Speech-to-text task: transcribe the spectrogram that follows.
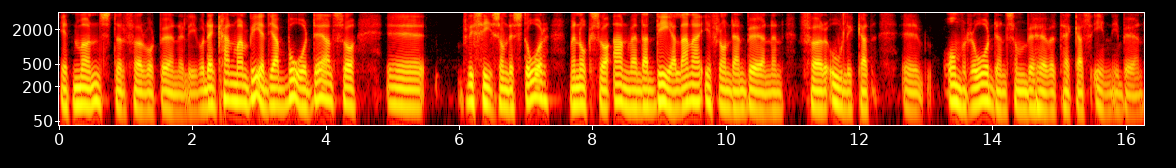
ett mönster för vårt böneliv. Och den kan man bedja både alltså eh, precis som det står, men också använda delarna ifrån den bönen för olika eh, områden som behöver täckas in i bön.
